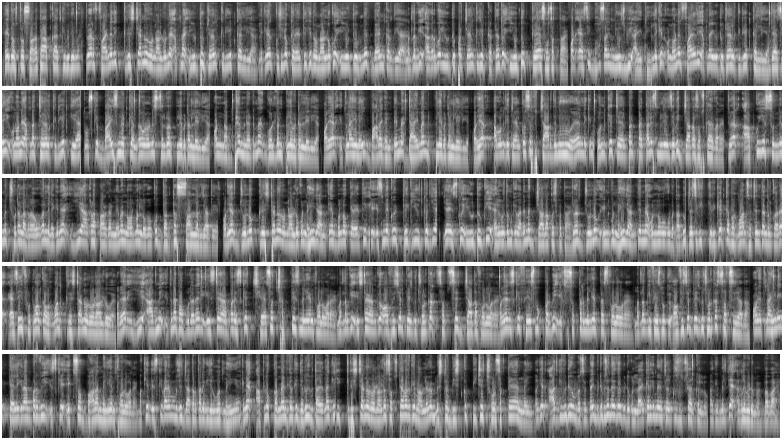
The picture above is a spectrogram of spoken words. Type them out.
हे hey दोस्तों, स्वागत है आपका आज की वीडियो में। तो यार फाइनली क्रिस्टियानो रोनाल्डो ने अपना यूट्यूब चैनल क्रिएट कर लिया। लेकिन यार, कुछ लोग कह रहे थे कि रोनाल्डो को यूट्यूब ने बैन कर दिया है। मतलब कि अगर वो यूट्यूब पर चैनल क्रिएट करते हैं तो यूट्यूब क्रैश हो सकता है। और ऐसी बहुत सारी न्यूज़ भी आई थी। लेकिन उन्होंने फाइनली अपना यूट्यूब चैनल क्रिएट कर लिया। जैसे ही उन्होंने अपना चैनल क्रिएट किया तो उसके बाईस मिनट के अंदर उन्होंने सिल्वर प्ले बटन ले लिया। और नब्बे मिनट में गोल्डन प्ले बटन ले लिया। और यार, इतना ही नहीं, बारह घंटे में डायमंड प्ले बटन ले लिया। और यार, अब उनके चैनल को सिर्फ़ चार दिन ही हुए हैं, लेकिन उनके चैनल पर पैंतालीस मिलियन से भी ज़्यादा सब्सक्राइबर है। तो यार, आपको ये सुनने में छोटा लग रहा होगा, लेकिन यार, ये आंकड़ा पार करने में नॉर्मल लोगों को दस दस साल लग जाते हैं। और यार, जो लोग क्रिस्टियानो रोनाल्डो को नहीं जानते हैं, वो लोग कह रहे थे कि इसने कोई ट्रिक यूज़ करी है, या इसको यूट्यूब की एल्गोरिथम के बारे में ज़्यादा कुछ पता है। तो यार, जो लोग इनको नहीं जानते, मैं उन लोगों को बता दूँ, जैसे कि क्रिकेट का भगवान सचिन तेंदुलकर है, ऐसे ही फुटबॉल का भगवान क्रिस्टियानो रोनाल्डो है। और यार, ये आदमी इतना पॉपुलर है कि इंस्टाग्राम पर इसके 636 मिलियन फॉलोअर है। मतलब कि इंस्टाग्राम के ऑफिशियल पेज को छोड़कर सबसे ज़्यादा फॉलोअर है। और यार, इसके फेसबुक पर भी 170 मिलियन प्लस फॉलोअर है। मतलब कि फेसबुक के ऑफिशियल पेज को छोड़कर सबसे सबसे ज़्यादा। और इतना ही नहीं टेलीग्राम पर भी इसके 112 मिलियन फॉलोअर हैं। बाकी इसके बारे में मुझे ज़्यादा बताने की ज़रूरत नहीं है। लेकिन आप लोग कमेंट करके ज़रूर बता देना कि क्रिस्टियानो रोनाल्डो सब्सक्राइबर के मामले में मिस्टर बीस्ट को पीछे छोड़ सकते हैं या नहीं। बाकी आज की वीडियो में बस इतना ही। वीडियो पसंद आई तो वीडियो को लाइक करके मेरे चैनल को सब्सक्राइब कर लो। बाकी मिलते हैं अगले वीडियो में। बाय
